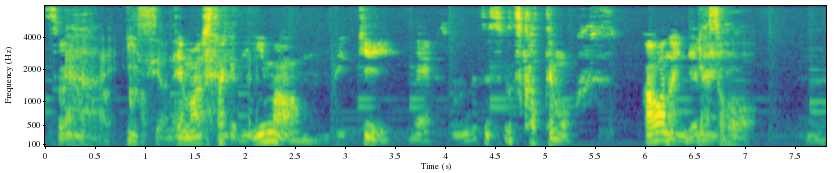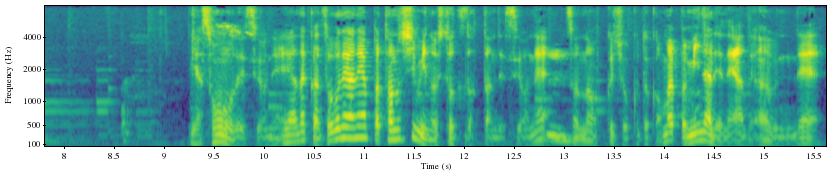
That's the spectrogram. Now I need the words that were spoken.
そういうの買ってましたけど、今はもうめっきりね、その別にスーツ買っても合わないんでね。そうんう。いや、そうですよね。いや、だからそこではね、やっぱ楽しみの一つだったんですよね。うんその服飾とか。まあ、やっぱみんなでね、会会うんで、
